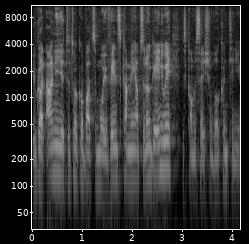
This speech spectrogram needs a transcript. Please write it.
We've got Arno here to talk about some more events coming up. So, don't go anywhere. This conversation will continue.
